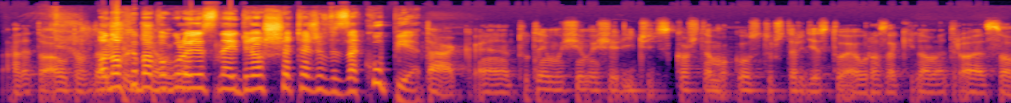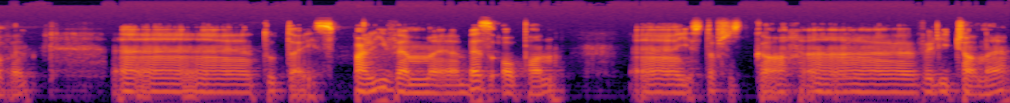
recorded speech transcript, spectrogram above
ale to auto w Ono chyba w ciągu- ogóle jest najdroższe też w zakupie. tak, e, tutaj musimy się liczyć z kosztem około 140 euro za kilometr OS-owy. E, Tutaj z paliwem bez opon e, jest to wszystko e, wyliczone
